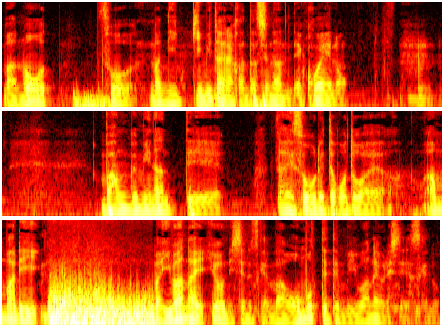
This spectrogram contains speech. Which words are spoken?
まあノそう、まあ、日記みたいな形なんで声の、うん、番組なんてダイソー売れたことはあんまり、まあ、言わないようにしてるんですけど、まあ、思ってても言わないようにしてるんですけど、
